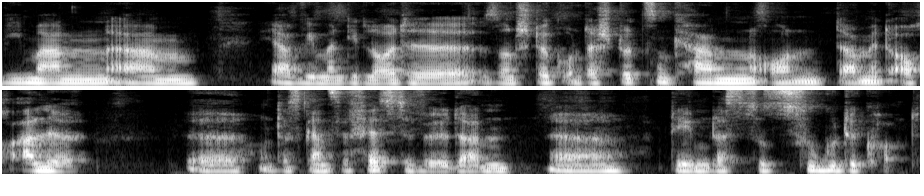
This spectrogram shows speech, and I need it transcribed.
wie man ähm, ja, wie man die Leute so ein Stück unterstützen kann und damit auch alle äh, und das ganze Festival dann äh, dem das so zugutekommt.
